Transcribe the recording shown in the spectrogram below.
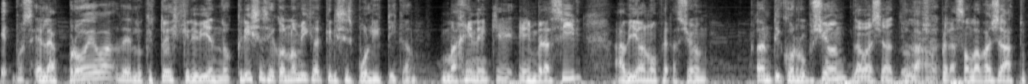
Eh, Pues la prueba de lo que estoy escribiendo, crisis económica, crisis política. Imaginen que en Brasil había una operación anticorrupción, Lavallato. la operación Lava Jato,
